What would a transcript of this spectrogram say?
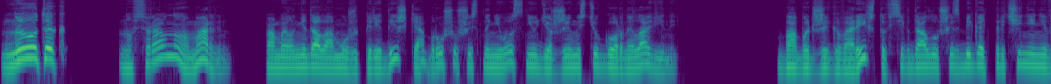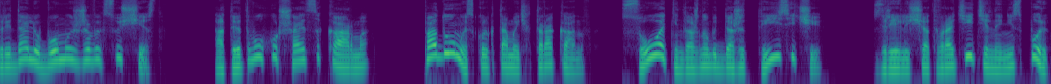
«Ну так...» «Но все равно, Марвин...» Памела не дала мужу передышки, обрушившись на него с неудержимостью горной лавины. Баба Джи говорит, что всегда лучше избегать причинения вреда любому из живых существ. От этого ухудшается карма. Подумай, сколько там этих тараканов. Сотни, должно быть даже тысячи. Зрелище отвратительное, не спорю,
